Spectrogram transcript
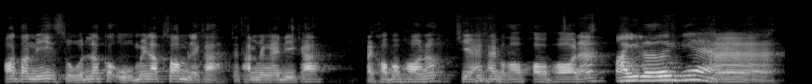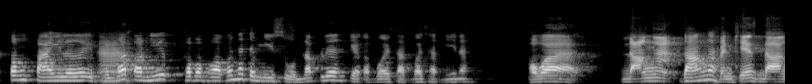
เพราะตอนนี้ศูนย์แล้วก็อู่ไม่รับซ่อมเลยค่ะ จะทำยังไงดีคะ ไปคอปพเนาะเชียร์ให้ใครไปคอคอปพนะ ไปเลยเนี่ยอ่า ต้องไปเลย ผมอ่า ว่าตอนนี้คปพเขาน่าจะมีศูนย์รับเรื่องเกี่ยวกับบริษัทบริษัทนี้นะเพราะว่าดังอะ ดังอะ เป็นเคสดัง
